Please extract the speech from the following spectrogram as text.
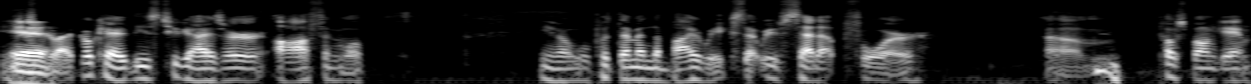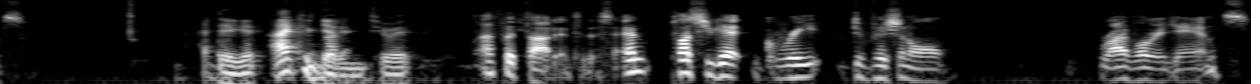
Yeah. like, okay, these two guys are off, and we'll, you know, we'll put them in the bye weeks that we've set up for um, postponed games. I dig it. I could get into it. I've put thought into this, and plus you get great divisional rivalry games.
